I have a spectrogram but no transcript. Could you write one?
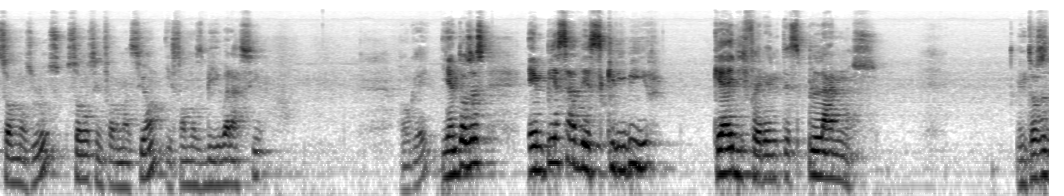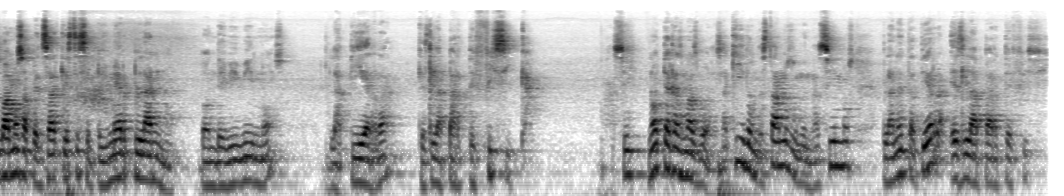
somos luz, somos información y somos vibración. ¿Ok? Y entonces empieza a describir que hay diferentes planos. Entonces vamos a pensar que este es el primer plano donde vivimos, la Tierra, que es la parte física. Así, no te hagas más bolas. Aquí donde estamos, donde nacimos, planeta Tierra, es la parte física.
